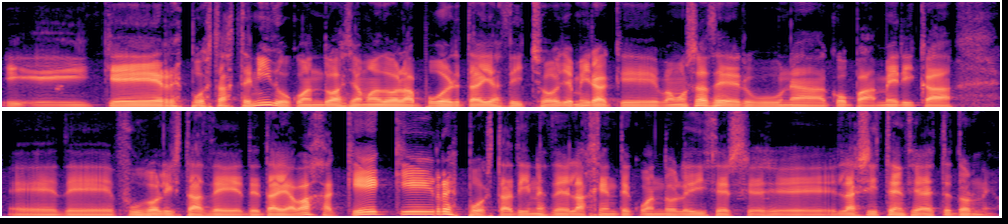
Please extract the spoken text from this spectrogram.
¿Y, qué respuesta has tenido cuando has llamado a la puerta y has dicho, oye, mira, que vamos a hacer una Copa América eh, de futbolistas de, talla baja? ¿Qué, ¿Qué, respuesta tienes de la gente cuando le dices eh, la existencia de este torneo?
